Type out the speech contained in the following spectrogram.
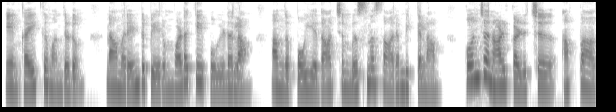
என் கைக்கு வந்துடும். நாம ரெண்டு பேரும் வடக்கே போயிடலாம். அங்க போய் ஏதாச்சும் பிசினஸ் ஆரம்பிக்கலாம். கொஞ்ச நாள் கழிச்சு அப்பா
